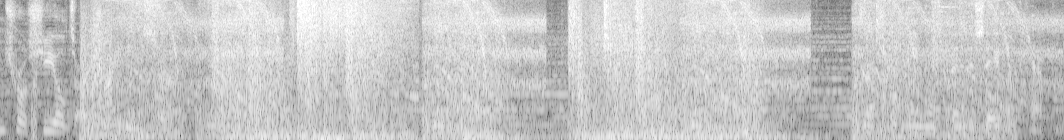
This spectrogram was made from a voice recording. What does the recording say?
Ventral shields are draining, sir. Tractor beam has been disabled, Captain.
